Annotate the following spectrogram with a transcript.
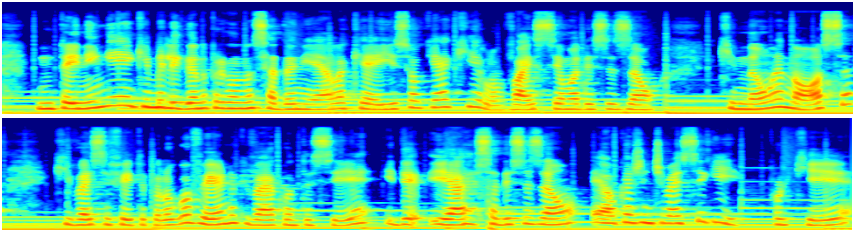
não tem ninguém aqui me ligando perguntando se a Daniela quer isso ou quer aquilo. Vai ser uma decisão que não é nossa, que vai ser feita pelo governo, que vai acontecer, e, de, e essa decisão é o que a gente vai seguir, porque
